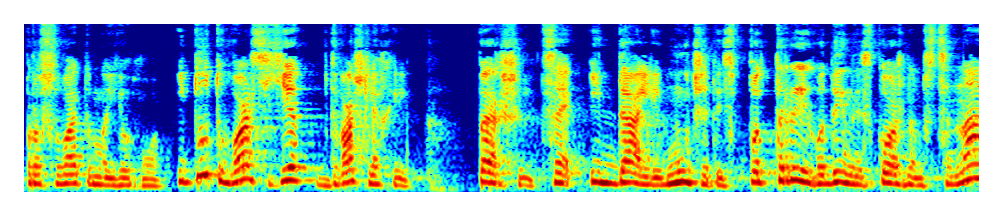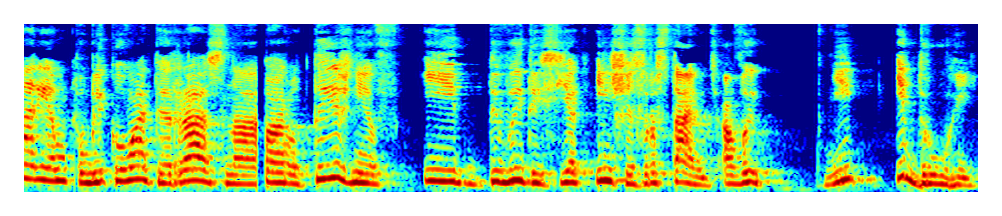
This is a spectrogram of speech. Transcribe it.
просуватиме його. І тут у вас є два шляхи. Перший це і далі мучитись по три години з кожним сценарієм, публікувати раз на пару тижнів і дивитись, як інші зростають, а ви ні. І другий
